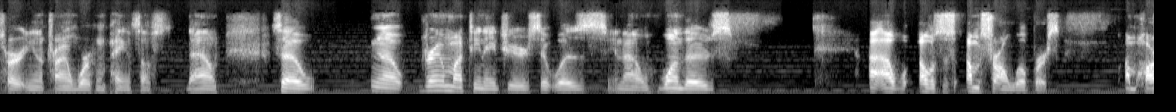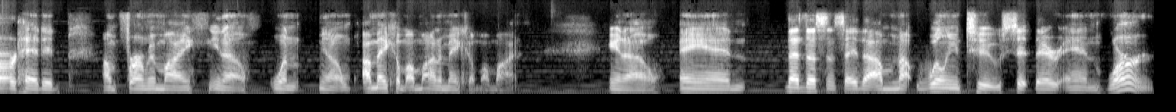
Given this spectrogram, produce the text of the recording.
start you know try and work on paying stuff down. So you know during my teenage years it was you know one of those i i, I was just, i'm a strong-willed person. I'm hard-headed. I'm firm in my you know when you know i make up my mind i make up my mind you know and that doesn't say that i'm not willing to sit there and learn.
